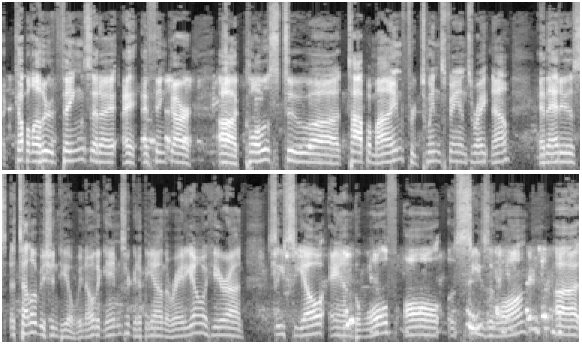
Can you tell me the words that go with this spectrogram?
A couple other things that I, I, I think are uh, close to uh, top of mind for Twins fans right now, and that is a television deal. We know the games are going to be on the radio here on CCO and The Wolf all season long. Uh,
